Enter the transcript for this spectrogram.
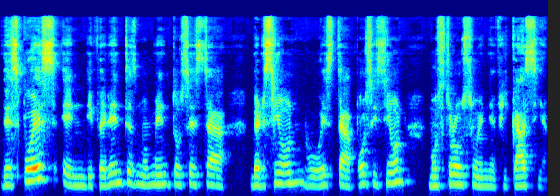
Después, en diferentes momentos, esta versión o esta posición mostró su ineficacia.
